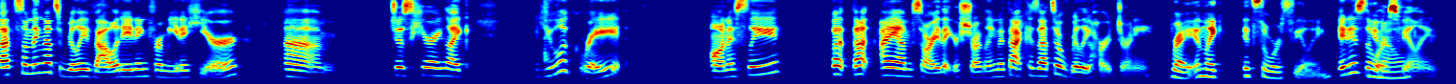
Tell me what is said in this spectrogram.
that's something that's really validating for me to hear. Um just hearing like you look great honestly, but that I am sorry that you're struggling with that cuz that's a really hard journey. right. And like it's the worst feeling. It is the worst know? feeling.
